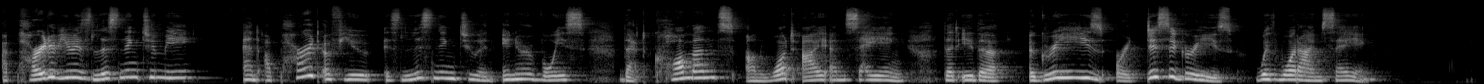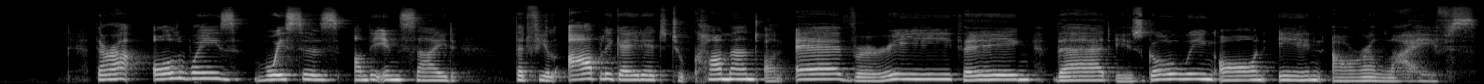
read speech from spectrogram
A part of you is listening to me, and a part of you is listening to an inner voice that comments on what I am saying, that either agrees or disagrees with what I'm saying. There are always voices on the inside that feel obligated to comment on everything that is going on in our lives.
